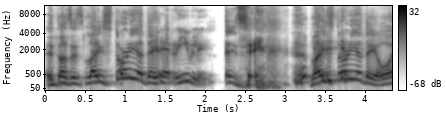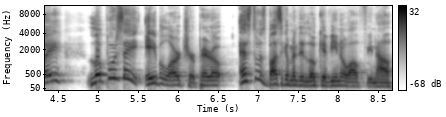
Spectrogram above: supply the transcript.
Entonces, la historia de... Terrible. Eh, Sí, la historia de hoy lo puse Able Archer, pero esto es básicamente lo que vino al final.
